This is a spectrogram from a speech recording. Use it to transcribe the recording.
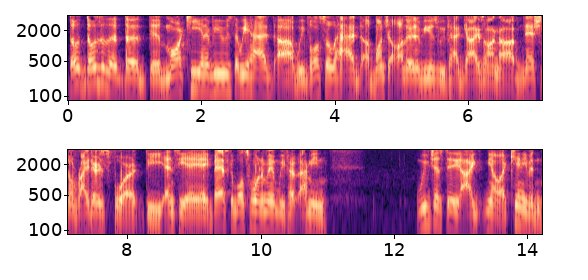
those, those are the, the, the marquee interviews that we had. Uh, we've also had a bunch of other interviews. We've had guys on uh, national writers for the NCAA basketball tournament. We've had, I mean, we've just, I, you know, I can't even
